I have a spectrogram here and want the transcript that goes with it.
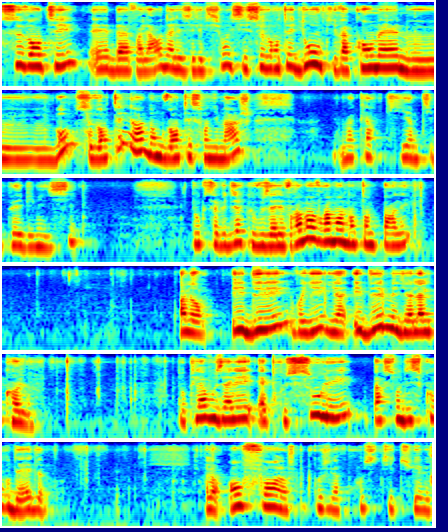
Se vanter, eh ben voilà, on a les élections ici. Se vanter, donc il va quand même, euh, bon, se vanter, hein, donc vanter son image. Ma carte qui est un petit peu abîmée ici. Donc ça veut dire que vous allez vraiment, vraiment en entendre parler. Alors, aider, voyez, il y a aider, mais il y a l'alcool. Donc là, vous allez être saoulé par son discours d'aide. Alors, enfant, alors je ne sais pas pourquoi je la prostitue avec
